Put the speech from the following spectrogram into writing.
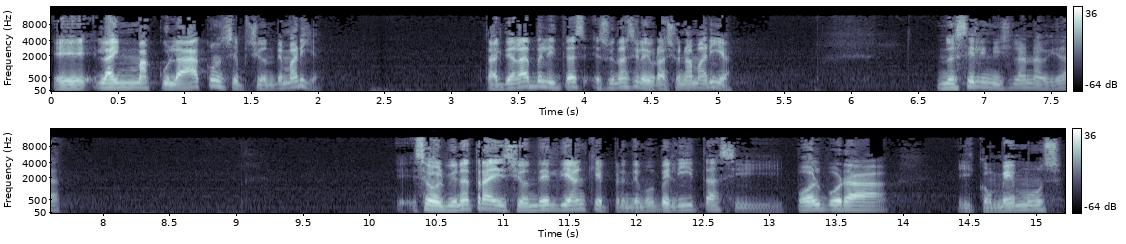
la Inmaculada Concepción de María. el Día de las Velitas es una celebración a María. No es el inicio de la Navidad. Se volvió una tradición del día en que prendemos velitas y pólvora, y comemos,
